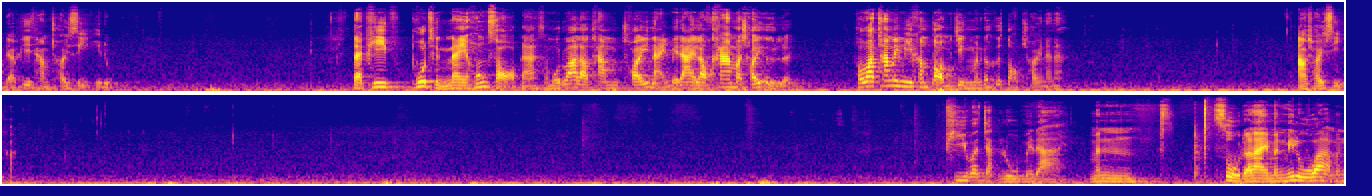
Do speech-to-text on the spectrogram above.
เดี๋ยวพี่ทำช้อยสี่ให้ดู แต่พี่พูดถึงในห้องสอบนะ สมมติว่าเราทำช้อยไหนไม่ได้เราข้ามมาช้อยอื่นเลย เพราะว่าถ้าไม่มีคำตอบจริงมันก็คือตอบช้อยนั้นนะเอาช้อยสี่ก่อน พี่ว่าจัดรูปไม่ได้ มันสูตรอะไรมันไม่รู้ว่ามัน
